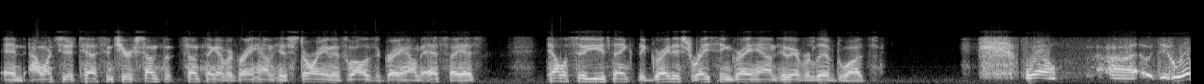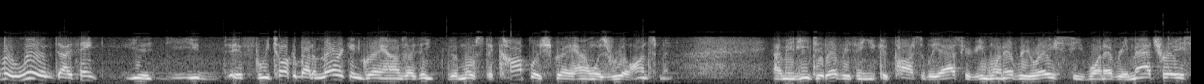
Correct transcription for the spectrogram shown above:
and I want you to tell, since you're something something of a greyhound historian as well as a greyhound essayist, tell us who you think the greatest racing greyhound who ever lived was. Well, uh, whoever lived, I think you, you, if we talk about American greyhounds, I think the most accomplished greyhound was Real Huntsman. I mean, he did everything you could possibly ask for. He won every race. He won every match race,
